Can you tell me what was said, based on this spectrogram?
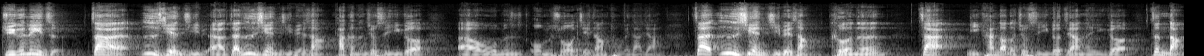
举个例子。在日线级别，呃，在日线级别上，它可能就是一个，呃，我们我们说截张图给大家，在日线级别上，可能在你看到的就是一个这样的一个震荡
